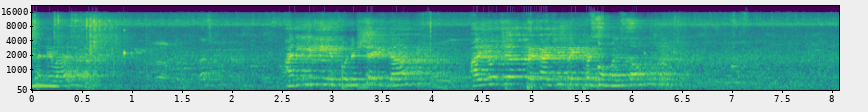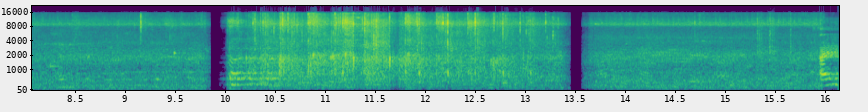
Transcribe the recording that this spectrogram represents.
धन्यवाद. आणि मी पुनश्च एकदा आयोजक प्रकाशजी पेठ परफॉर्मन्स आणि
